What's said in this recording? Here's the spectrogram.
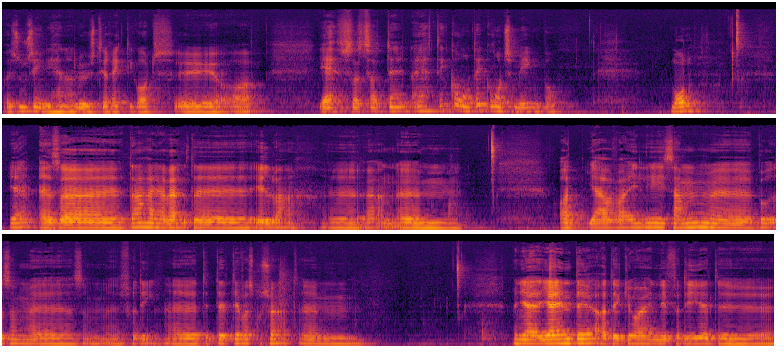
Og jeg synes egentlig, han har løst det rigtig godt. Øh, og ja, så, så den, ja, den, går, den går til Mecklenborg. Morten? Ja, altså der har jeg valgt øh, Elvar øh, Ørn. Øh, og jeg var egentlig i samme øh, båd som, øh, som øh, Fredin. Øh, det, det, det var sgu svært. Øh, men jeg, jeg endte der, og det gjorde jeg egentlig, fordi at, øh,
